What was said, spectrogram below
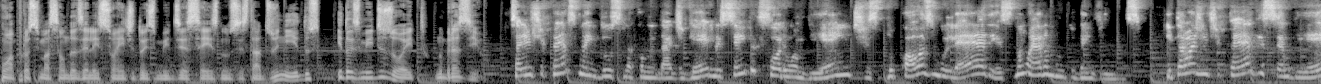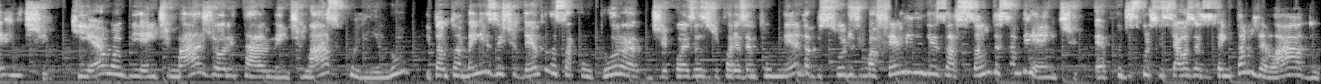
com a aproximação das eleições de 2016 nos Estados Unidos e 2018 no Brasil. Se a gente pensa na indústria da comunidade gamer, sempre foram ambientes do qual as mulheres não eram muito bem-vindas. Então a gente pega esse ambiente, que é um ambiente majoritariamente masculino, então também existe dentro dessa cultura de coisas de, por exemplo, um medo absurdo de uma feminização desse ambiente. É porque o discurso inicial às vezes vem tão gelado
